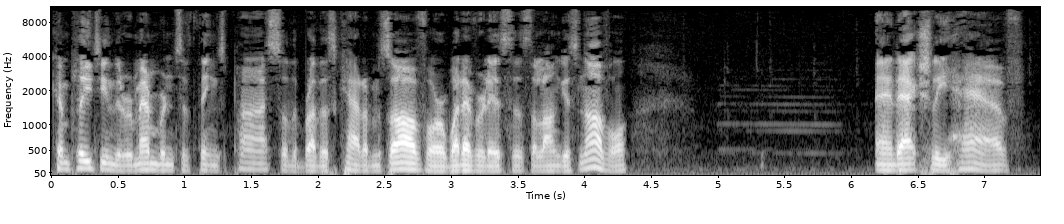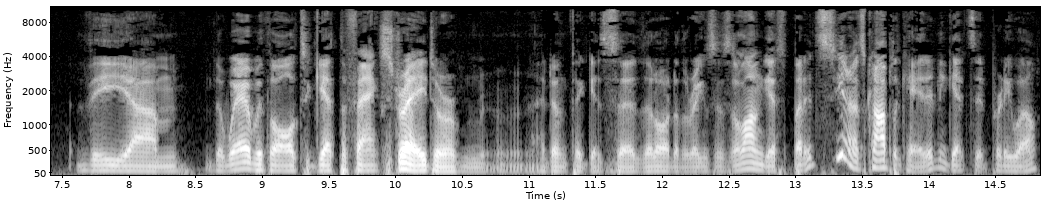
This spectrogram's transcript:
completing the remembrance of things past, or the Brothers Karamazov, or whatever it is that's the longest novel, and actually have the um, the wherewithal to get the facts straight, or I don't think it's uh, the Lord of the Rings is the longest, but it's you know it's complicated. He gets it pretty well.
